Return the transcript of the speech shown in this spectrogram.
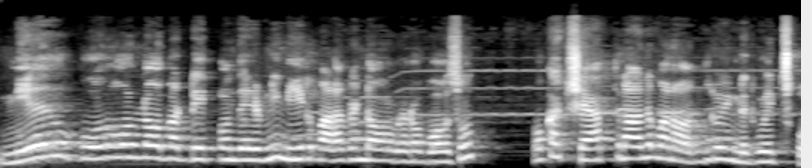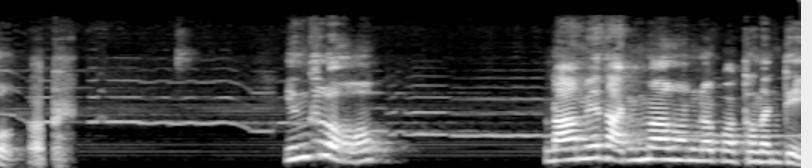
నేను పూర్వంలో పడ్డ ఇబ్బంది మీరు పడకుండా ఉండడం కోసం ఒక క్షేత్రాన్ని మనం అందరూ నిర్మించుకుంటాం ఇందులో నా మీద అభిమానం ఉన్న కొంతమంది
